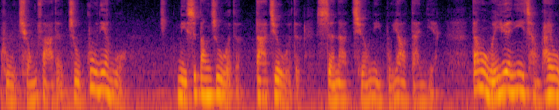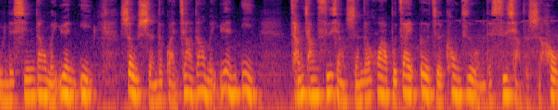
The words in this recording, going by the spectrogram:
苦穷乏的，主顾念我，你是帮助我的，搭救我的神啊！求你不要单言。当我们愿意敞开我们的心，当我们愿意受神的管教，当我们愿意常常思想神的话，不再恶者控制我们的思想的时候，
